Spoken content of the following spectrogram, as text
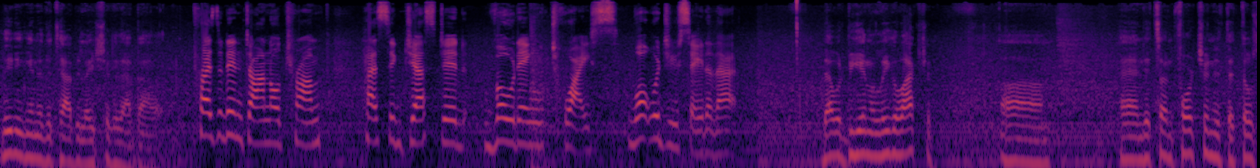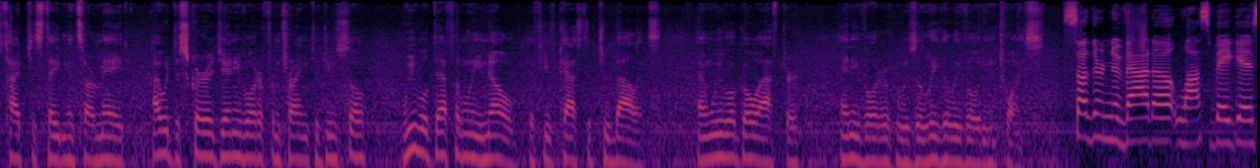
leading into the tabulation of that ballot. President Donald Trump has suggested voting twice. What would you say to that? That would be an illegal action. Um, and it's unfortunate that those types of statements are made. I would discourage any voter from trying to do so. We will definitely know if you've casted two ballots, and we will go after any voter who is illegally voting twice. Southern Nevada, Las Vegas,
